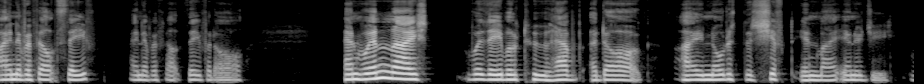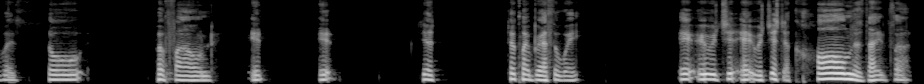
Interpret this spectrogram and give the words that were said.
I never felt safe. I never felt safe at all. And when I was able to have a dog, I noticed the shift in my energy was so profound. It it just took my breath away. It, it was just, it was just a calmness. I thought,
